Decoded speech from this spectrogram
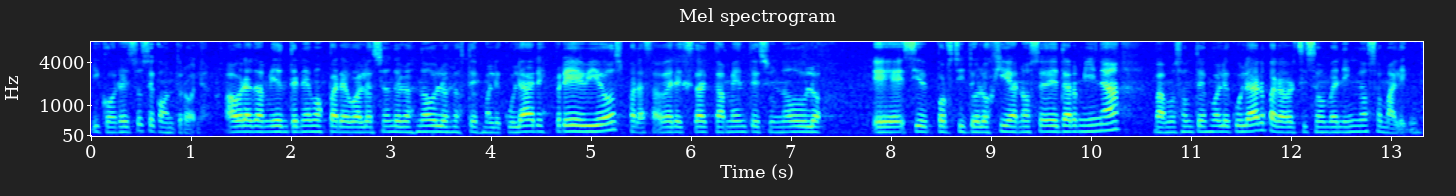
y con eso se controla. Ahora también tenemos para evaluación de los nódulos los test moleculares previos, para saber exactamente si un nódulo, eh, si por citología no se determina, vamos a un test molecular para ver si son benignos o malignos.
